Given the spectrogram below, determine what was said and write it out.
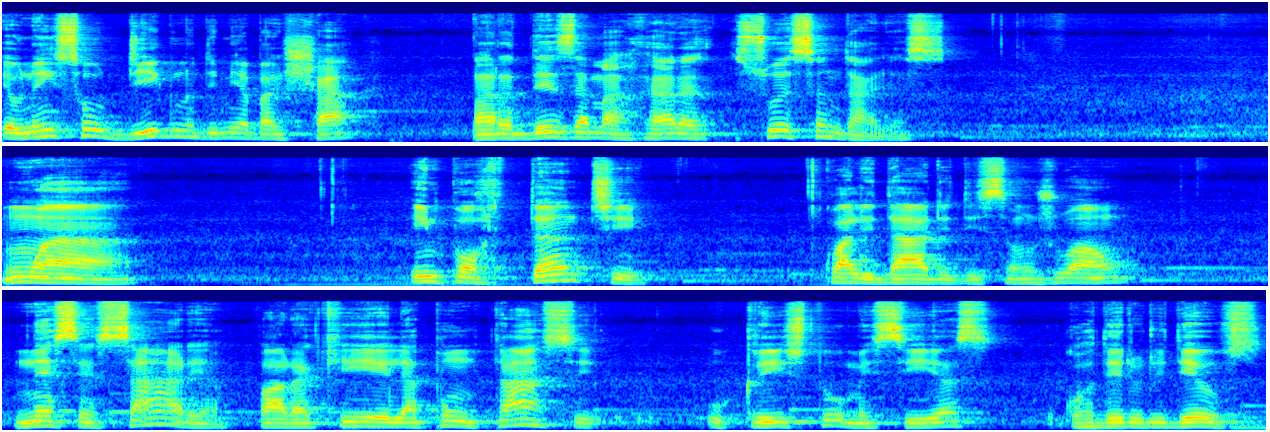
eu nem sou digno de me abaixar para desamarrar as suas sandálias. Uma importante qualidade de São João, necessária para que ele apontasse o Cristo, o Messias, o Cordeiro de Deus,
